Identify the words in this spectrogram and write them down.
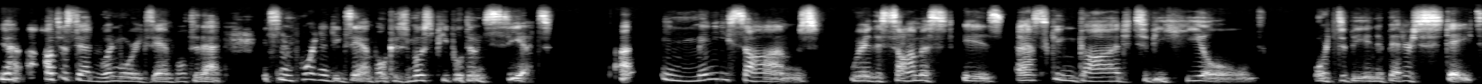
Yeah, I'll just add one more example to that. It's an important example because most people don't see it. Uh, in many Psalms, where the psalmist is asking God to be healed or to be in a better state,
